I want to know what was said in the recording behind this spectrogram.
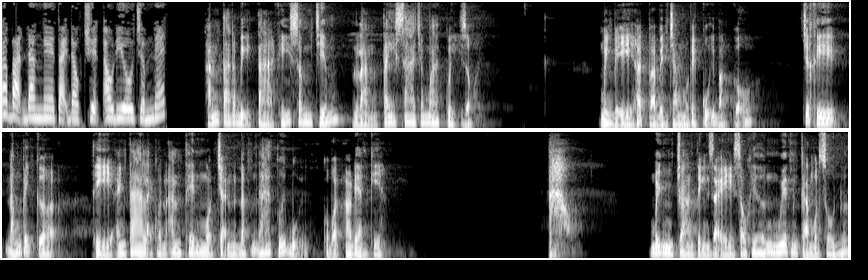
Các bạn đang nghe tại đọc truyện audio.net. Hắn ta đã bị tà khí xâm chiếm, làm tay sai cho ma quỷ rồi. Mình bị hất vào bên trong một cái cũi bằng gỗ. Trước khi đóng cánh cửa, thì anh ta lại còn ăn thêm một trận đấm đá túi bụi của bọn áo đen kia. ảo, Minh choàng tỉnh dậy sau khi hứng nguyên cả một xô nước.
